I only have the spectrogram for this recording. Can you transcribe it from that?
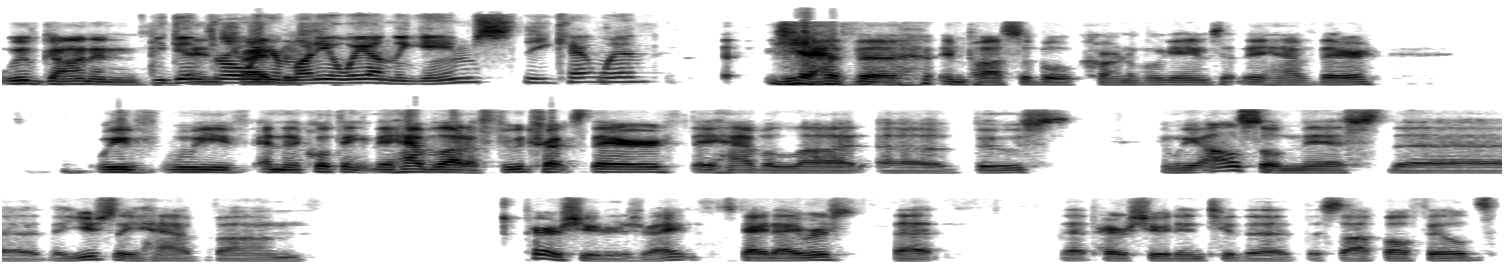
we've gone and You didn't and throw all your the- money away on the games that you can't win. yeah the impossible carnival games that they have there. We've we've and the cool thing they have a lot of food trucks there. They have a lot of booths. And we also miss the they usually have um parachuters right? Skydivers that that parachute into the the softball fields.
